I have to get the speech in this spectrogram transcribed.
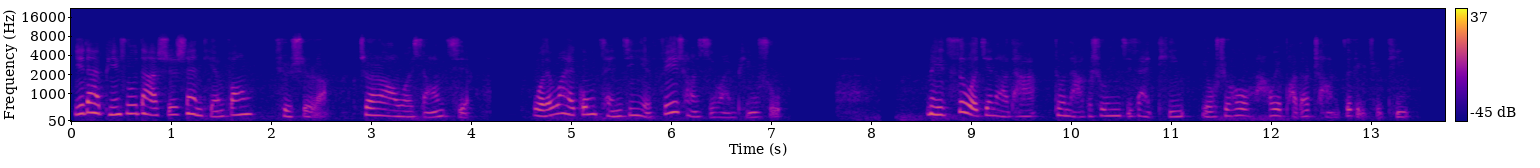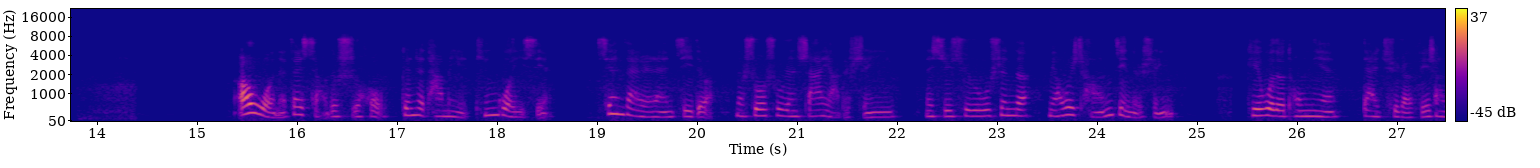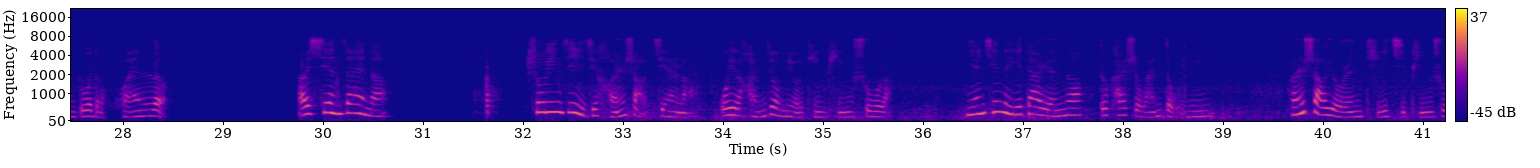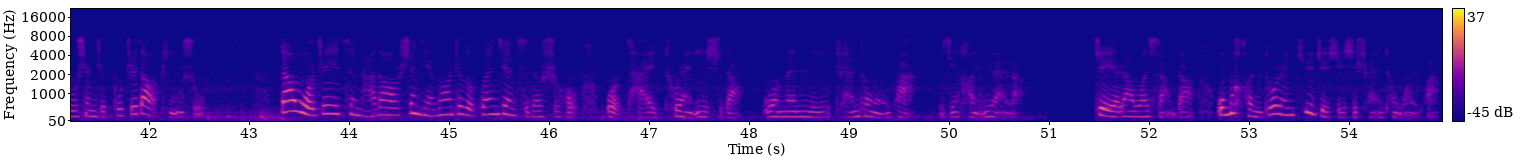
一代评书大师单田芳去世了，这让我想起我的外公曾经也非常喜欢评书。每次我见到他，都拿个收音机在听，有时候还会跑到厂子里去听。而我呢，在小的时候跟着他们也听过一些，现在仍然记得那说书人沙哑的声音，那栩栩如生的描绘场景的声音，给我的童年带去了非常多的欢乐。而现在呢，收音机已经很少见了，我也很久没有听评书了。年轻的一代人呢，都开始玩抖音，很少有人提起评书，甚至不知道评书。当我这一次拿到单田芳这个关键词的时候，我才突然意识到，我们离传统文化已经很远了。这也让我想到，我们很多人拒绝学习传统文化，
